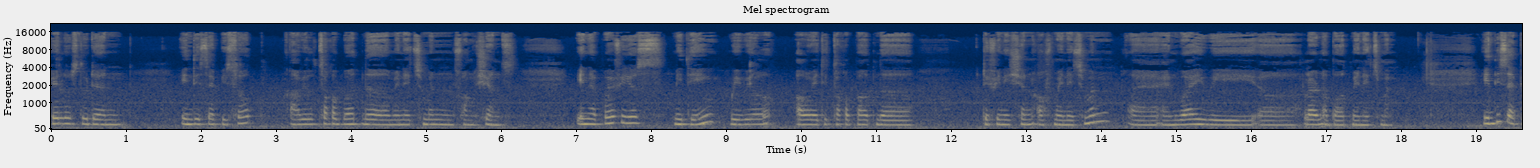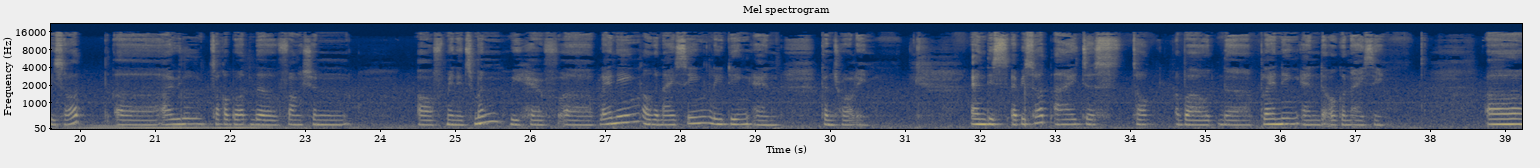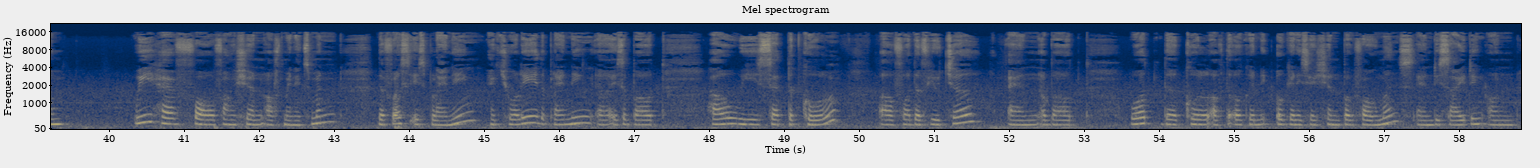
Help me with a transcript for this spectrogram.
Hello student. In this episode, I will talk about the management functions. In a previous meeting, we will already talk about the definition of management uh, and why we uh, learn about management. In this episode, uh, I will talk about the function of management. We have uh, planning, organizing, leading, and controlling. And this episode, I just talk about the planning and the organizing. Um, we have four function of management. The first is planning. Actually, the planning uh, is about how we set the goal uh, for the future and about what the goal of the organi- organization performance and deciding on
